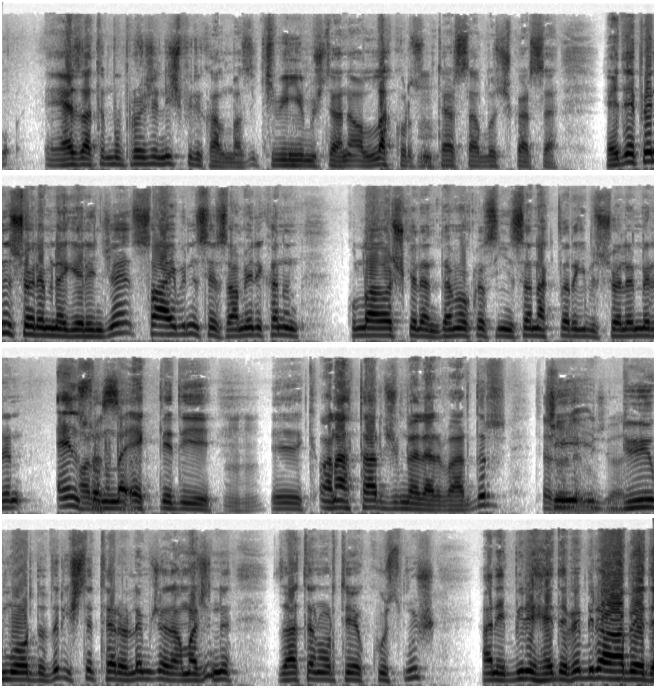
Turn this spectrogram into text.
Eğer zaten bu projenin hiçbiri kalmaz. 2023 tane Allah korusun Hı. ters tablo çıkarsa. HDP'nin söylemine gelince sahibinin sesi Amerika'nın kulağa hoş gelen demokrasi, insan hakları gibi söylemlerin en Arası. sonuna eklediği hı hı. E, anahtar cümleler vardır. Terörle Ki mücadele. düğüm oradadır. İşte terörle mücadele amacını zaten ortaya kusmuş. Hani biri HDP, biri ABD.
